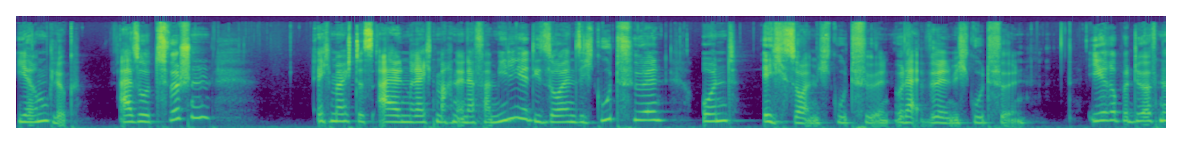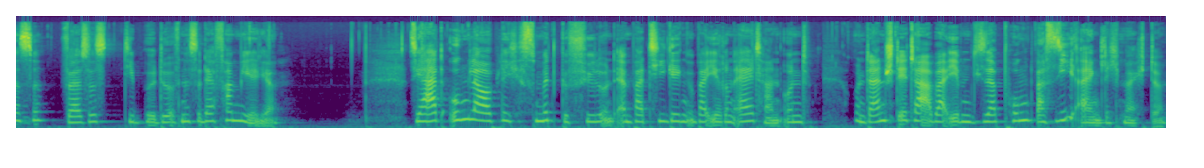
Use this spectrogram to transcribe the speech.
ihrem Glück. Also zwischen, ich möchte es allen recht machen in der Familie, die sollen sich gut fühlen und ich soll mich gut fühlen oder will mich gut fühlen. Ihre Bedürfnisse versus die Bedürfnisse der Familie. Sie hat unglaubliches Mitgefühl und Empathie gegenüber ihren Eltern und und dann steht da aber eben dieser Punkt, was sie eigentlich möchte,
